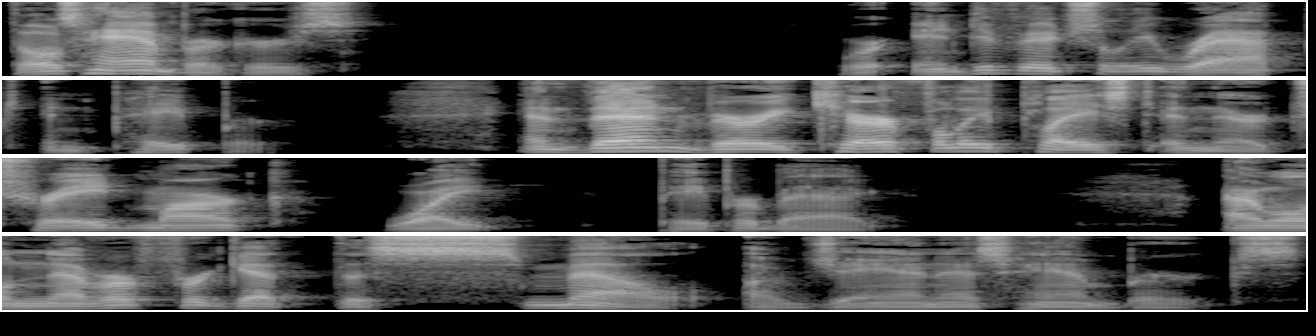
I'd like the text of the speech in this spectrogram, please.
those hamburgers were individually wrapped in paper and then very carefully placed in their trademark white paper bag. I will never forget the smell of J&S hamburgers,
